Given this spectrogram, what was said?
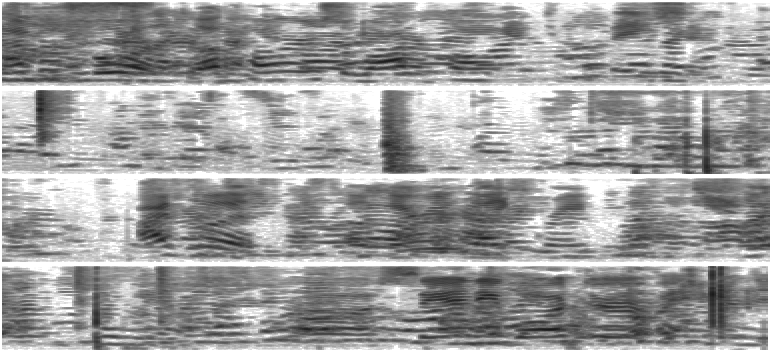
Number four, what color is the water flowing into the basin? I put a very light gray bluish. Uh, sandy water, a tannish color.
